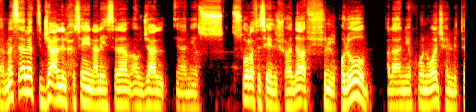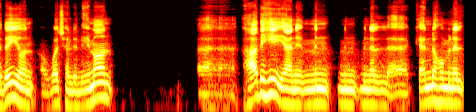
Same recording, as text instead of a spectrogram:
مسألة جعل الحسين عليه السلام أو جعل يعني صورة سيد الشهداء في القلوب على أن يكون وجها للتدين أو وجها للإيمان آه هذه يعني من من من كأنه من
